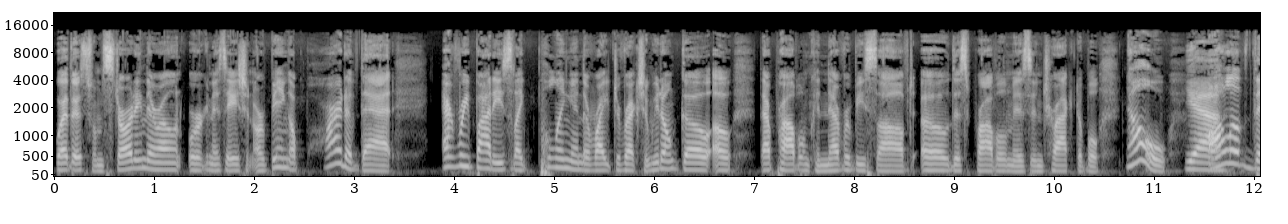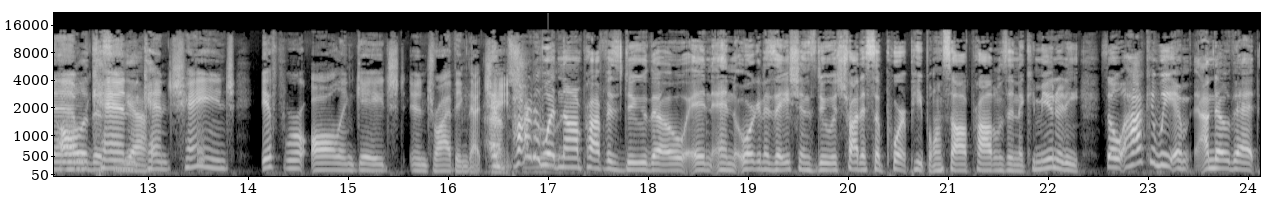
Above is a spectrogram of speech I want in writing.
whether it's from starting their own organization or being a part of that, everybody's like pulling in the right direction. We don't go, oh, that problem can never be solved. Oh, this problem is intractable. No, Yeah. all of them All of this, can yeah. can change if we're all engaged in driving that change. Part of what nonprofits do, though, and, and organizations do, is try to support people and solve problems in the community. So, how can we? um, I know that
